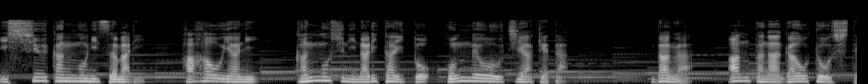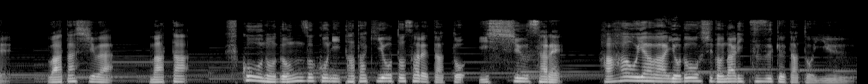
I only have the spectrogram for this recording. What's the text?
1週間後に迫り母親に看護師になりたいと本音を打ち明けた。だがあんたが我を通して私はまた不幸のどん底に叩き落とされたと一蹴され母親は夜通し怒鳴り続けたという。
